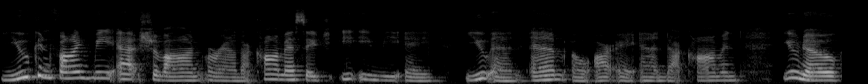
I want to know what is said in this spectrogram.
you can find me at sheevaunmoran.com, S-H-E-E-V-A-U-N-M-O-R-A-N.com. And you know,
